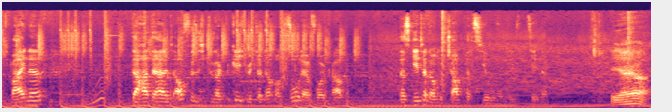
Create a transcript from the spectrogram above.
ich meine, da hat er halt auch für sich gesagt, okay, ich möchte halt auch noch so einen Erfolg haben. Das geht halt auch mit Chartplatzierungen in die Szene. Ja, ja.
